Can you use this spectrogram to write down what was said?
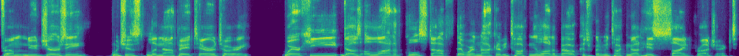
from New Jersey, which is Lenape territory where he does a lot of cool stuff that we're not going to be talking a lot about because we're going to be talking about his side project,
